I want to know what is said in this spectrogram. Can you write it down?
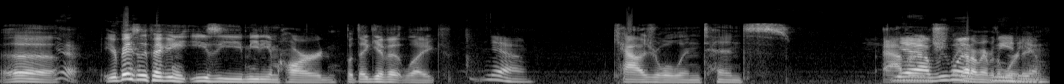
uh Yeah. you're basically picking easy, medium, hard, but they give it like Yeah. casual, intense, average. Yeah, we Like, went I don't remember medium. the wording.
